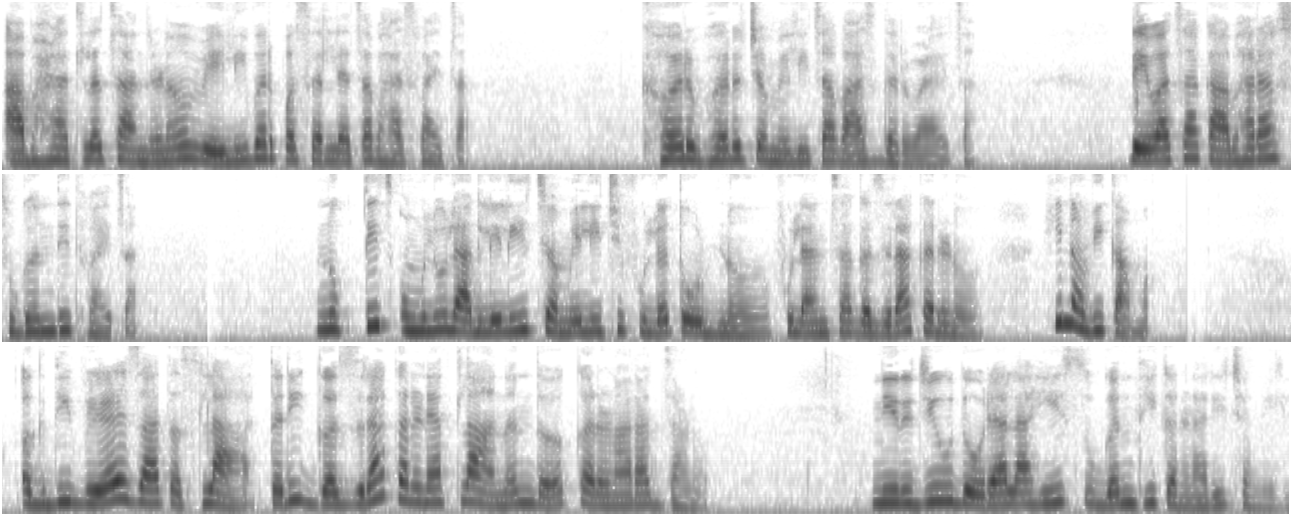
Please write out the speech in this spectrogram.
आभाळातलं चांदणं वेलीवर पसरल्याचा भास व्हायचा. खरभर चमेलीचा वास दरवळायचा. देवाचा काभारा सुगंधित व्हायचा. नुकतीच उमलू लागलेली चमेलीची फुलं तोडणं फुलांचा गजरा करणं ही नवी कामं. अगदी वेळ जात असला तरी गजरा करण्यातला आनंद करणाराच जाणो. निर्जीव दोऱ्यालाही सुगंधी करणारी चमेली.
